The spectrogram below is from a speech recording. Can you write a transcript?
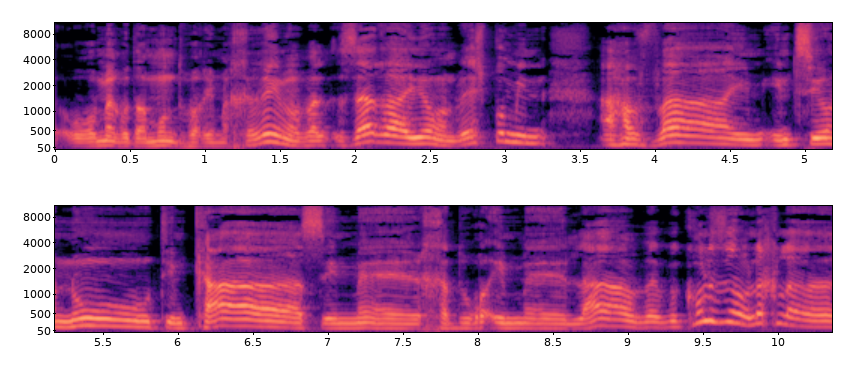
הוא אומר עוד המון דברים אחרים, אבל זה הרעיון, ויש פה מין אהבה עם, עם ציונות, עם כעס, עם uh, חדור... עם uh, להב, וכל זה הולך ל...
